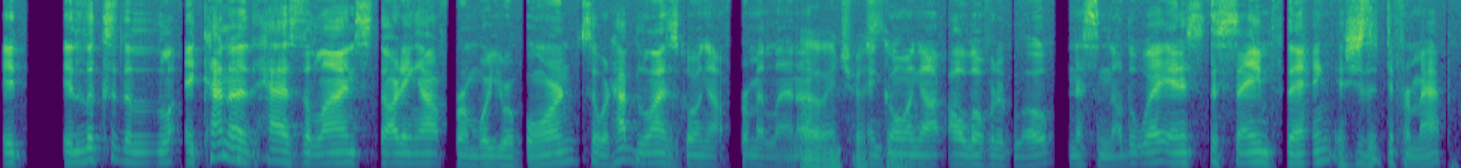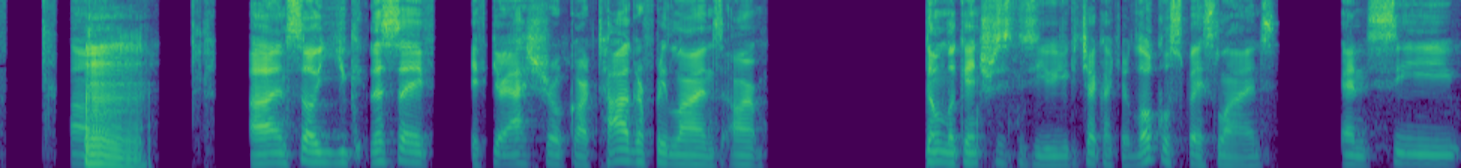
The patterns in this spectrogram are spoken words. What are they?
it it looks at the it kind of has the lines starting out from where you were born. So it have the lines going out from Atlanta. Oh, interesting. and going out all over the globe. And that's another way. And it's the same thing. It's just a different map. Um, Hmm. uh, and so you let's say if, if your astrocartography lines aren't don't look interesting to you, you can check out your local space lines and see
